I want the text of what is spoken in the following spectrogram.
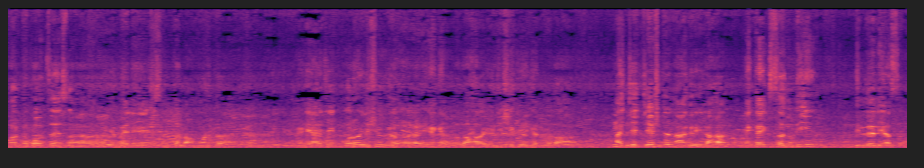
मर्मुगावचा एम एल ए संकल्प आमोणकर आणि आज एक बरो इश्यू हे घेतलेलो आहा इनिशिएटीव घेतलेलो आहा आज जे ज्येष्ठ नागरीक आहात तांकां एक संदी दिल्लेली आसा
